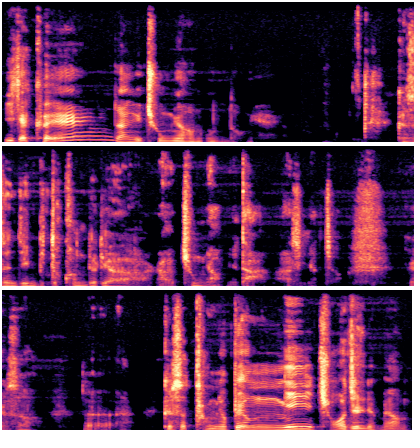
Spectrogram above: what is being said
이게 굉장히 중요한 운동이에요. 그래서 이제 미토콘드리아가 중요합니다. 아시겠죠? 그래서 어, 그래서 당뇨병이 좋아지려면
